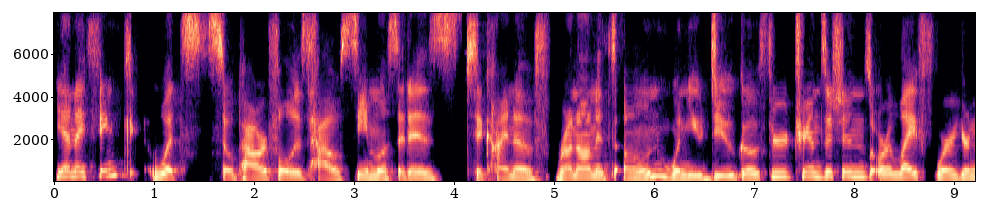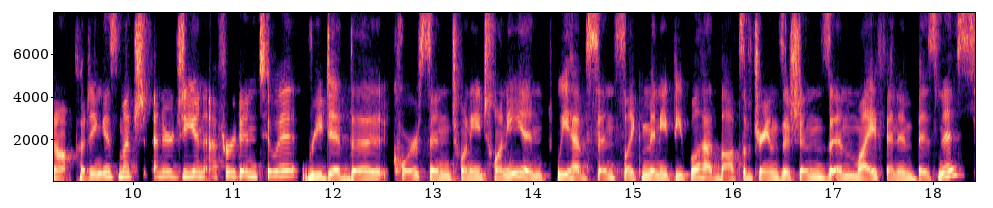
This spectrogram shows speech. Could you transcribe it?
Yeah. And I think what's so powerful is how seamless it is to kind of run on its own when you do go through transitions or life where you're not putting as much energy and effort into it. Redid the course in 2020, and we have since, like many people, had lots of transitions in life and in business.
